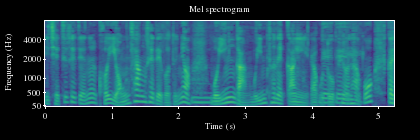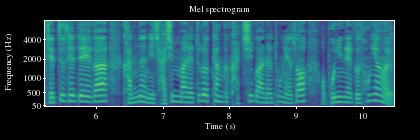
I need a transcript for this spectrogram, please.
이 Z세대는 거의 영상 세대거든요. 음. 뭐 인강, 뭐 인터넷 강의라고도 네네. 표현하고 그러니까 Z세대가 갖는 이 자신만의 뚜렷한 그 가치관을 통해서 어, 본인의 그 성향을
